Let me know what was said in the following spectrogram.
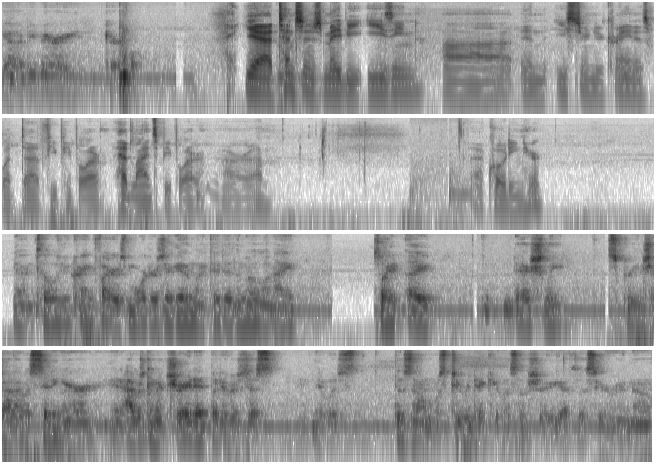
you got to be very careful. Yeah, tensions may be easing uh, in eastern Ukraine, is what a few people are headlines people are are um, uh, quoting here. Yeah, until Ukraine fires mortars again, like they did in the middle of the night. So I, I actually screenshot. I was sitting here and I was going to trade it, but it was just, it was the zone was too ridiculous. I'll show you guys this here right now.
